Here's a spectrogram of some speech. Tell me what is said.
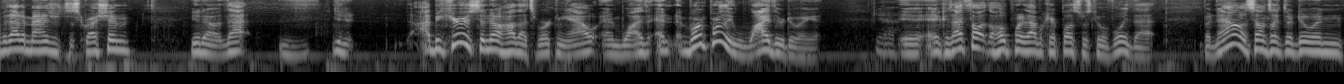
without a manager's discretion, you know that you know, I'd be curious to know how that's working out and why, and more importantly, why they're doing it. Yeah. Eh, eh, because I thought the whole point of Apple Care Plus was to avoid that, but now it sounds like they're doing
